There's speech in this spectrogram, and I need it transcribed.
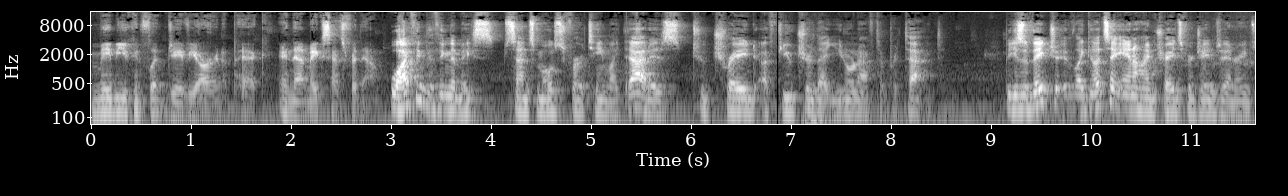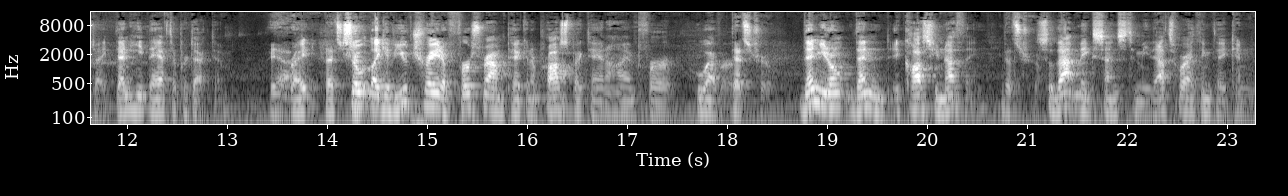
Maybe you can flip JVR in a pick, and that makes sense for them. Well, I think the thing that makes sense most for a team like that is to trade a future that you don't have to protect. Because if they tra- like, let's say Anaheim trades for James Van Riemsdyk, then he they have to protect him, Yeah, right? That's true. so. Like, if you trade a first round pick and a prospect to Anaheim for whoever, that's true. then you don't. Then it costs you nothing. That's true. So that makes sense to me. That's where I think they can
